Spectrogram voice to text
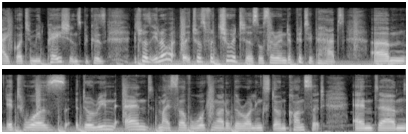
I got to meet Patience because it was, you know, it was fortuitous or serendipity perhaps. Um, it was Doreen and myself walking out of the Rolling Stone concert, and um,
